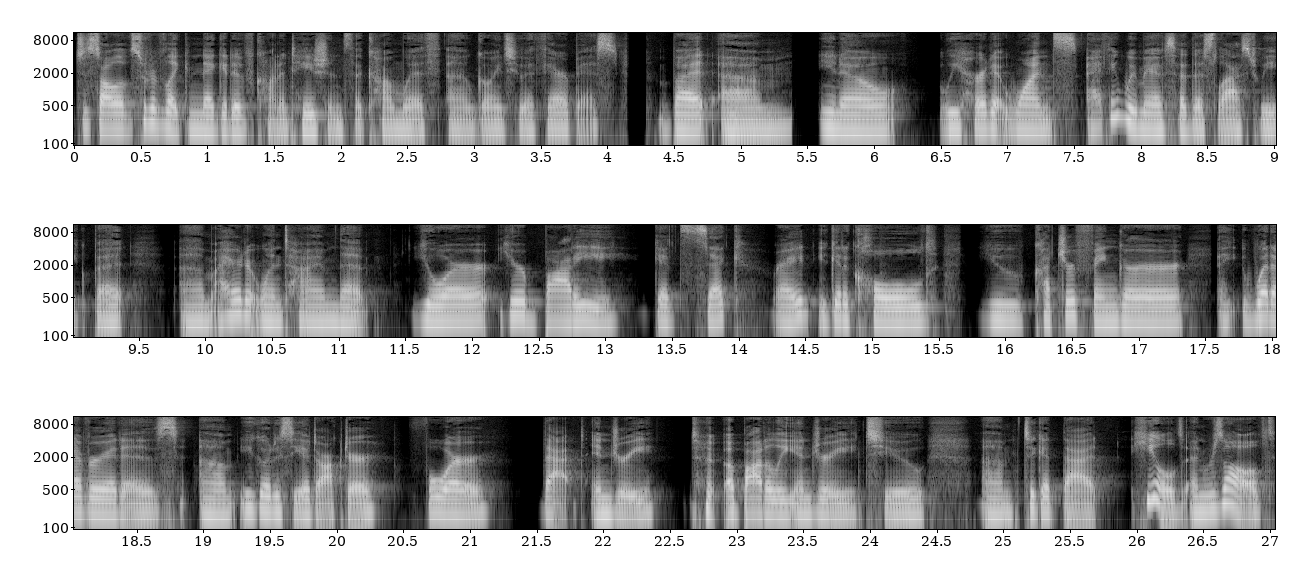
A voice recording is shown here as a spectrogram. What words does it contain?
just all of sort of like negative connotations that come with um, going to a therapist. But, um, you know, we heard it once. I think we may have said this last week, but um, I heard it one time that your your body gets sick, right? You get a cold, you cut your finger, whatever it is. Um, you go to see a doctor for that injury, a bodily injury, to um, to get that healed and resolved.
